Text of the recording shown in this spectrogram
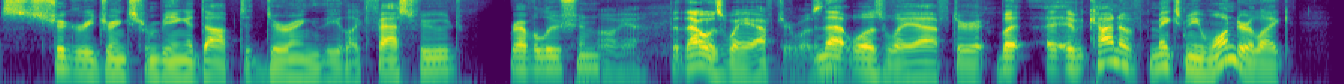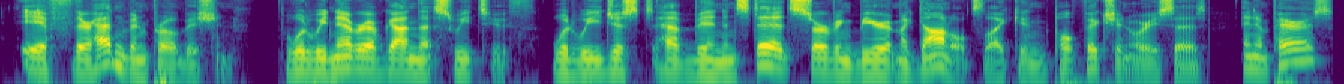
sugary drinks from being adopted during the like fast food revolution. Oh yeah, but that was way after, wasn't that was way after it. But uh, it kind of makes me wonder like if there hadn't been prohibition, would we never have gotten that sweet tooth? Would we just have been instead serving beer at McDonald's like in Pulp Fiction where he says, "And in Paris,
